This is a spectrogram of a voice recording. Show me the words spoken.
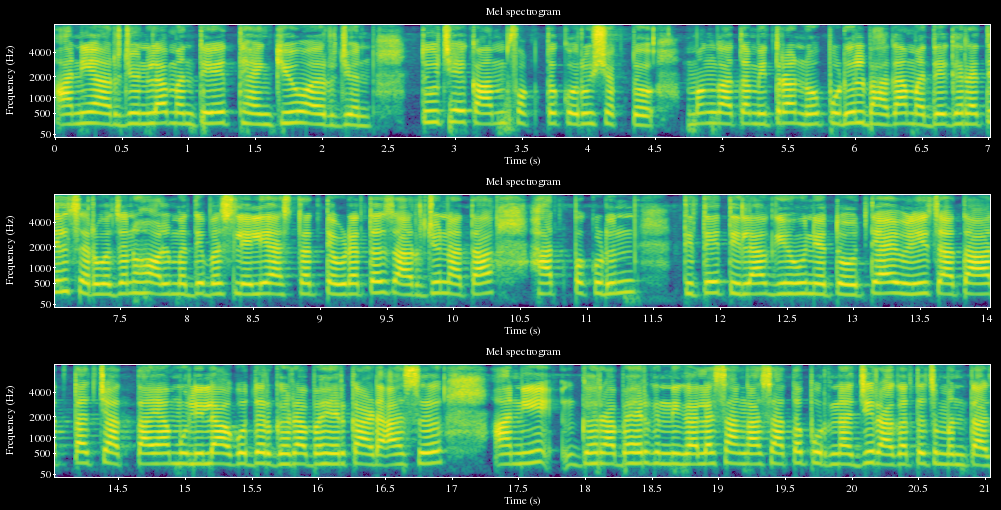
आणि अर्जुनला म्हणते थँक्यू अर्जुन. तूच हे काम फक्त करू शकतो. मग आता मित्रांनो पुढील भागामध्ये घरातील सर्वजण हॉलमध्ये बसलेले असतात. तेवढ्यातच अर्जुन आता हात पकडून तिथे तिला घेऊन येतो. त्यावेळीच आता आत्ताच्या आत्ता या मुलीला अगोदर घराबाहेर काढा असं आणि घराबाहेर निघायला सांगा. असं आता पूर्णाजी रागातच म्हणतात.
